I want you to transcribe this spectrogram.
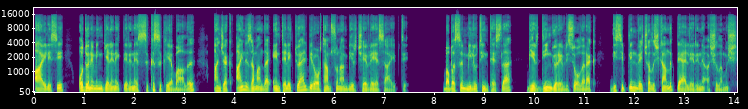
Ailesi o dönemin geleneklerine sıkı sıkıya bağlı ancak aynı zamanda entelektüel bir ortam sunan bir çevreye sahipti. Babası Milutin Tesla, bir din görevlisi olarak disiplin ve çalışkanlık değerlerini aşılamış,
